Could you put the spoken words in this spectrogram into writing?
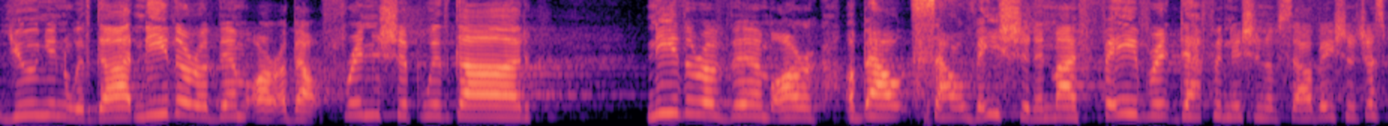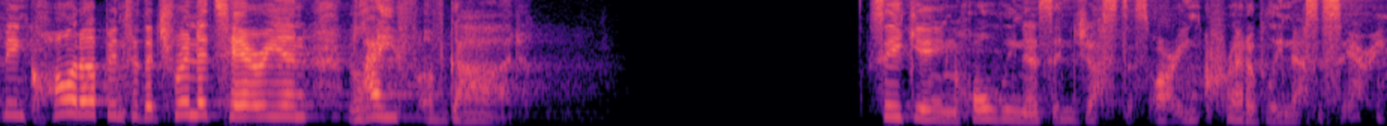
union with God. Neither of them are about friendship with God. Neither of them are about salvation. And my favorite definition of salvation is just being caught up into the Trinitarian life of God. Seeking holiness and justice are incredibly necessary.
